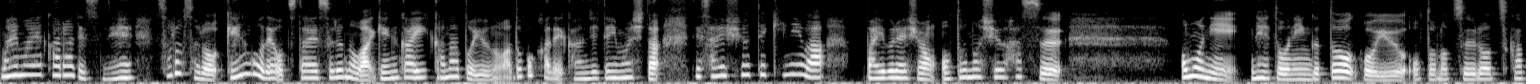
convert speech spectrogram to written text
前々からですねそろそろ言語でお伝えするのは限界かなというのはどこかで感じていました。で最終的にはバイブレーション音の周波数主にねトーニングとこういう音のツールを使っ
